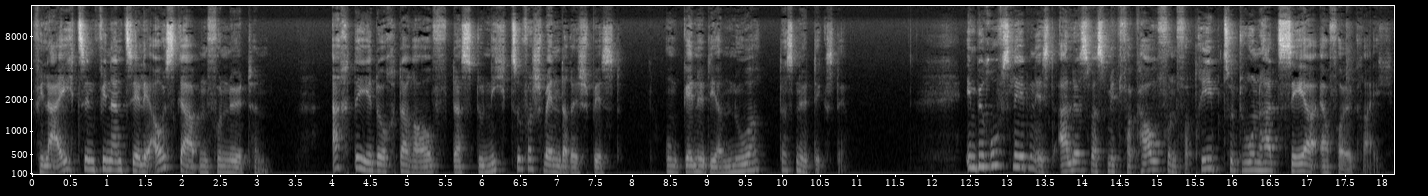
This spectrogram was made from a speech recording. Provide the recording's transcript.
Vielleicht sind finanzielle Ausgaben vonnöten. Achte jedoch darauf, dass du nicht zu verschwenderisch bist und gönne dir nur das Nötigste. Im Berufsleben ist alles, was mit Verkauf und Vertrieb zu tun hat, sehr erfolgreich.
